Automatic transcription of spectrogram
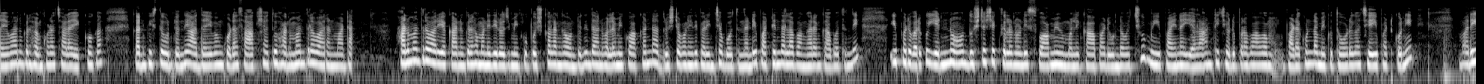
దైవానుగ్రహం కూడా చాలా ఎక్కువగా కనిపిస్తూ ఉంటుంది. ఆ దైవం కూడా సాక్షాత్తు హనుమంతుల వారనమాట హనుమంతుల వారి యొక్క అనుగ్రహం అనేది ఈరోజు మీకు పుష్కలంగా ఉంటుంది. దానివల్ల మీకు అఖండ అదృష్టం అనేది భరించబోతుందండి. పట్టిందల్లా బంగారం కాబోతుంది. ఇప్పటి వరకు ఎన్నో దుష్ట శక్తుల నుండి స్వామి మిమ్మల్ని కాపాడి ఉండవచ్చు. మీ పైన ఎలాంటి చెడు ప్రభావం పడకుండా మీకు తోడుగా చేయి పట్టుకొని మరి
